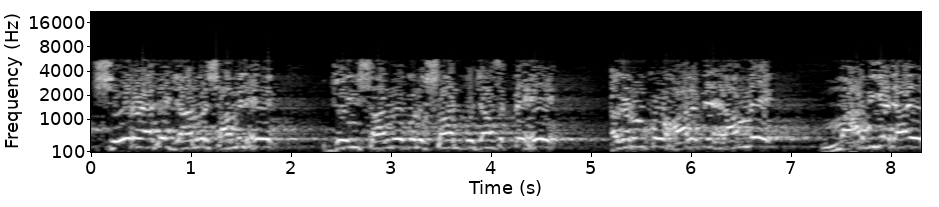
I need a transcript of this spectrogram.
شیر اور ایسے جانور شامل ہیں جو انسانوں کو نقصان پہنچا سکتے ہیں۔ اگر ان کو حالت حرام میں مار دیا جائے،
